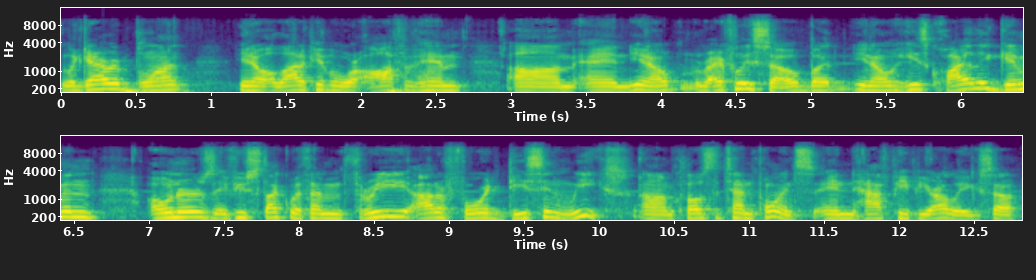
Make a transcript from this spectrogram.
LeGarrette Blount, you know, a lot of people were off of him, um, and you know, rightfully so. But you know, he's quietly given owners, if you stuck with him, three out of four decent weeks, um, close to ten points in half PPR league, so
